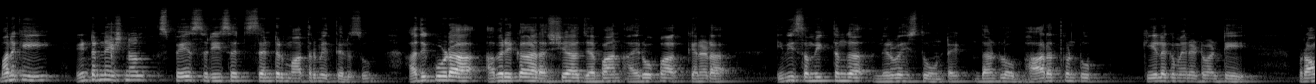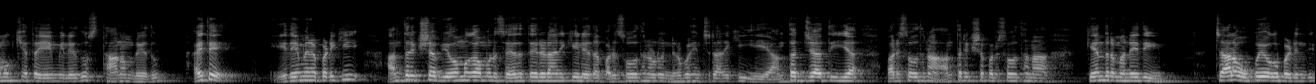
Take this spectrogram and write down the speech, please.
మనకి ఇంటర్నేషనల్ స్పేస్ రీసెర్చ్ సెంటర్ మాత్రమే తెలుసు. అది కూడా అమెరికా రష్యా జపాన్ ఐరోపా కెనడా ఇవి సంయుక్తంగా నిర్వహిస్తూ ఉంటాయి. దాంట్లో భారత్ కంటూ కీలకమైనటువంటి ప్రాముఖ్యత ఏమీ లేదు స్థానం లేదు. అయితే ఏదేమైనప్పటికీ అంతరిక్ష వ్యోమగాములు సేద తీరడానికి లేదా పరిశోధనలు నిర్వహించడానికి ఈ అంతర్జాతీయ పరిశోధన అంతరిక్ష పరిశోధన కేంద్రం అనేది చాలా ఉపయోగపడింది.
